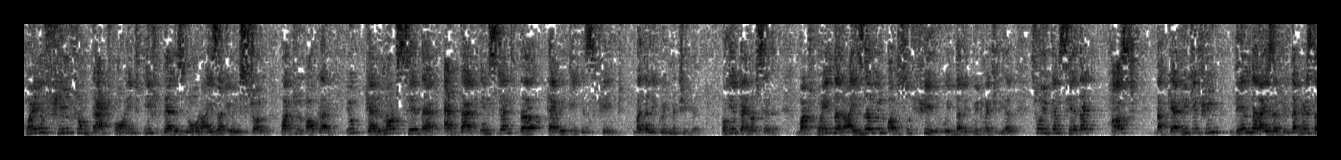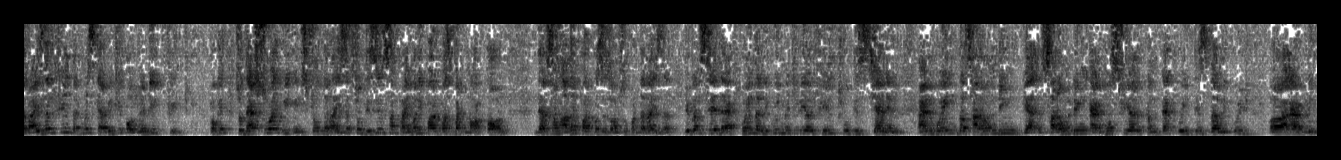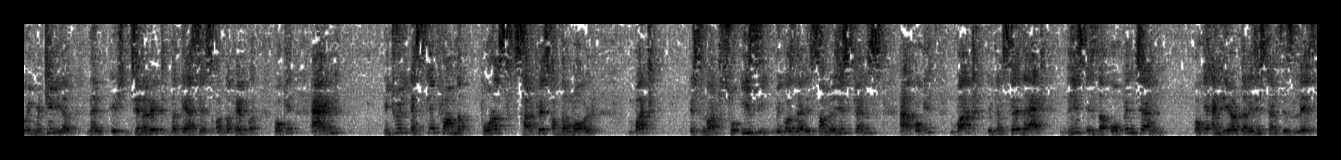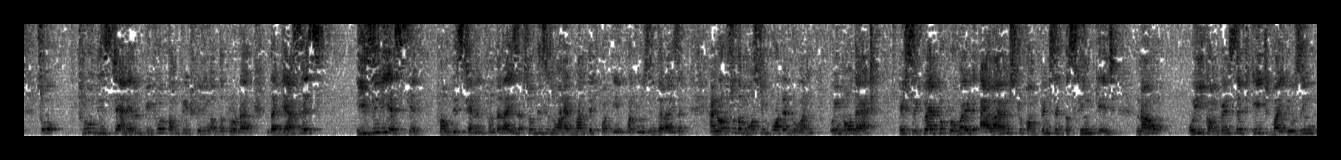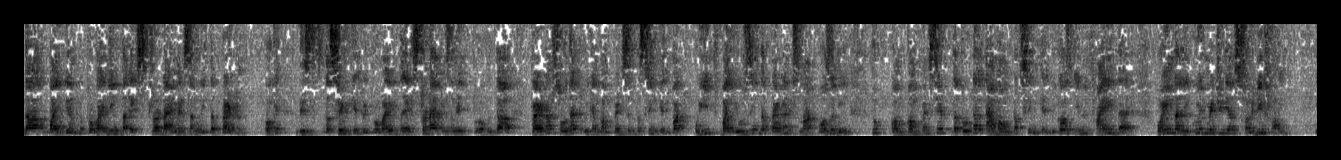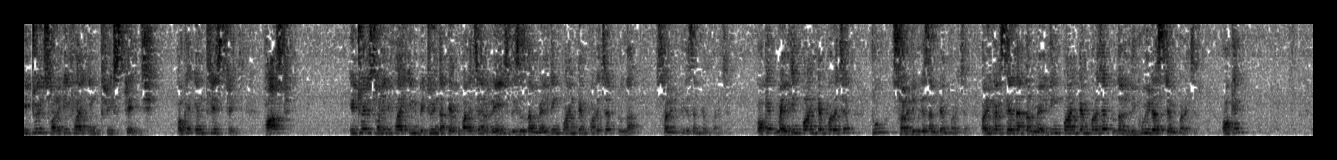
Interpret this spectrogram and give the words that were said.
when you fill from that point, if there is no riser you install, what will occur? You cannot say that at that instant the cavity is filled by the liquid material. Okay, you cannot say that. But when the riser will also fill with the liquid material, so you can say that first the cavity filled, then the riser filled. That means the riser filled, that means cavity already filled. Okay, so that's why we install the riser. So this is some primary purpose, but not all. there are some other purposes also for the riser. You can say that when the liquid material fill through this channel and when the surrounding surrounding atmosphere contact with this the liquid uh, liquid material, then it generate the gases or the vapor. Okay, and it will escape from the porous surface of the mold, but it's not so easy because there is some resistance. Uh, okay, but you can say that this is the open channel okay? And here the resistance is less. So through this channel before complete filling of the product the gases easily escape from this channel from the riser. So this is one advantage for, for using the riser. And also the most important one we know that it's required to provide allowance to compensate the shrinkage. Now we compensate it by using the by providing the extra dimension with the pattern. Okay? This the shrinkage. We provide the extra dimension with the pattern so that we can compensate the shrinkage. But with by using the pattern it's not possible to com compensate the total amount of shrinkage. Because you will find that when the liquid material solidify it will solidify in three stage. Okay? In three stage. First it will solidify in between the temperature range this is the melting point temperature to the solidification temperature okay melting point temperature to solidification temperature or you can say that the melting point temperature to the liquidus temperature okay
